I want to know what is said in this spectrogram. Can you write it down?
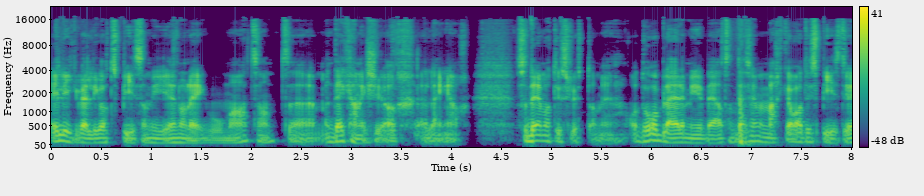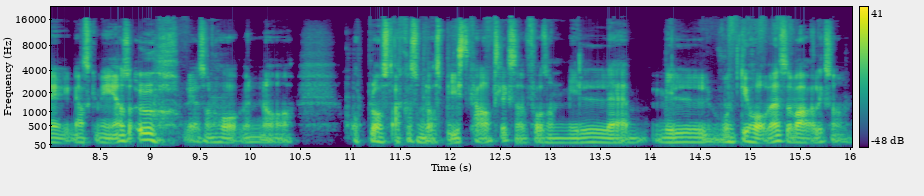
Jeg liker veldig godt å spise mye når det er god mat, sant? Eh, men det kan jeg ikke gjøre lenger. Så det måtte jeg slutte med, og da ble det mye bedre. Sant? Det som jeg merka, var at jeg spiste ganske mye, og så uh, ble jeg sånn hoven og oppblåst, akkurat som du har spist carbs. liksom, Får sånn mild, eh, mild vondt i hodet som varer liksom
